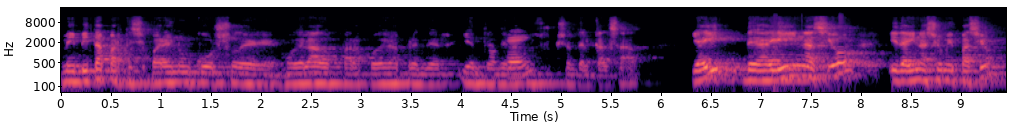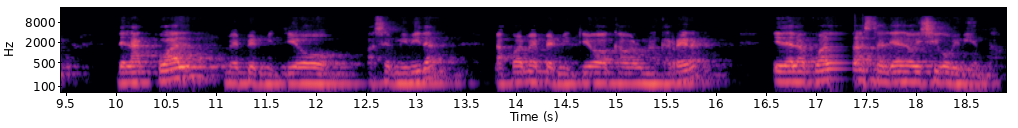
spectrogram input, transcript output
me invita a participar en un curso de modelado para poder aprender y entender okay. la construcción del calzado. Y ahí, de ahí nació y de ahí nació mi pasión, de la cual me permitió hacer mi vida la cual me permitió acabar una carrera y de la cual hasta el día de hoy sigo viviendo.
